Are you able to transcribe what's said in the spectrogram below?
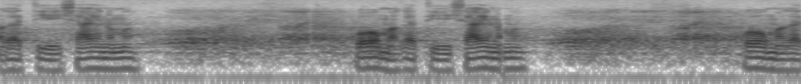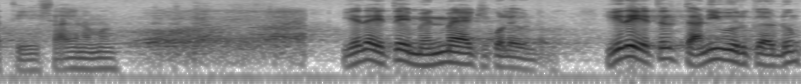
அகத்தீஷாய நம ஓம் அகத்தீஷாய நம ஓம் அகத்தீஷாய நம இதயத்தை மென்மையாக்கி கொள்ள வேண்டும்? இதயத்தில் தனிவு இருக்க வேண்டும்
